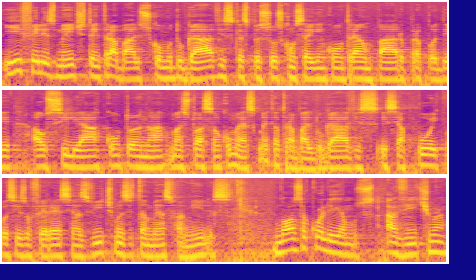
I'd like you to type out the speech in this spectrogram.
E felizmente tem trabalhos como o do Gaves que as pessoas conseguem encontrar amparo para poder auxiliar, contornar uma situação como essa. Como é que é o trabalho do Gaves, esse apoio que vocês oferecem às vítimas e também às famílias? Nós acolhemos a vítima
